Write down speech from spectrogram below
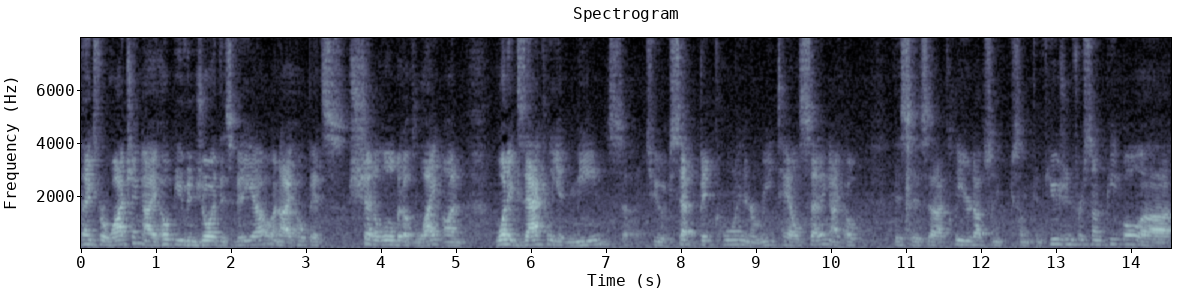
Thanks for watching. I hope you've enjoyed this video and I hope it's shed a little bit of light on what exactly it means uh, to accept Bitcoin in a retail setting. I hope this has uh, cleared up some, some confusion for some people, uh,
